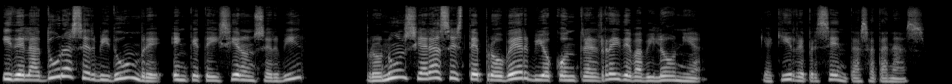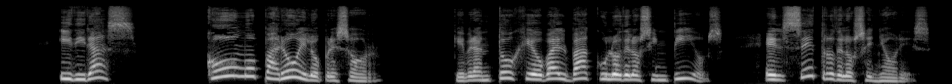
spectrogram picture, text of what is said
y de la dura servidumbre en que te hicieron servir, pronunciarás este proverbio contra el rey de Babilonia, que aquí representa a Satanás, y dirás, ¿cómo paró el opresor? Quebrantó Jehová el báculo de los impíos, el cetro de los señores.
